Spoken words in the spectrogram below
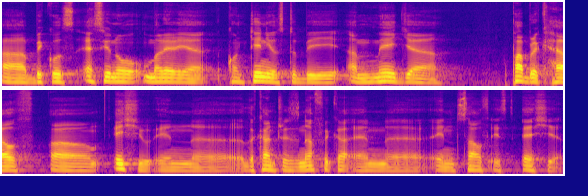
uh, because, as you know, malaria continues to be a major public health um, issue in uh, the countries in Africa and uh, in Southeast Asia.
